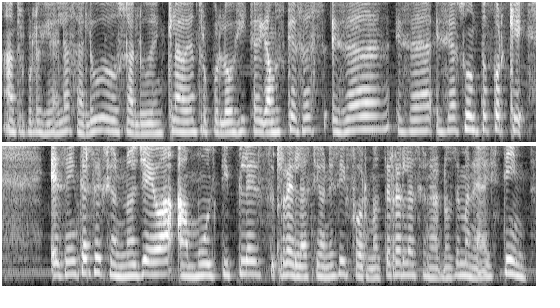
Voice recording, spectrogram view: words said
antropología de la salud o salud en clave antropológica, digamos que esa, esa, ese asunto porque esa intersección nos lleva a múltiples relaciones y formas de relacionarnos de manera distinta.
